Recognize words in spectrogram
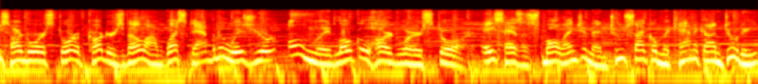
Ace Hardware Store of Cartersville on West Avenue is your only local hardware store. Ace has a small engine and two cycle mechanic on duty.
